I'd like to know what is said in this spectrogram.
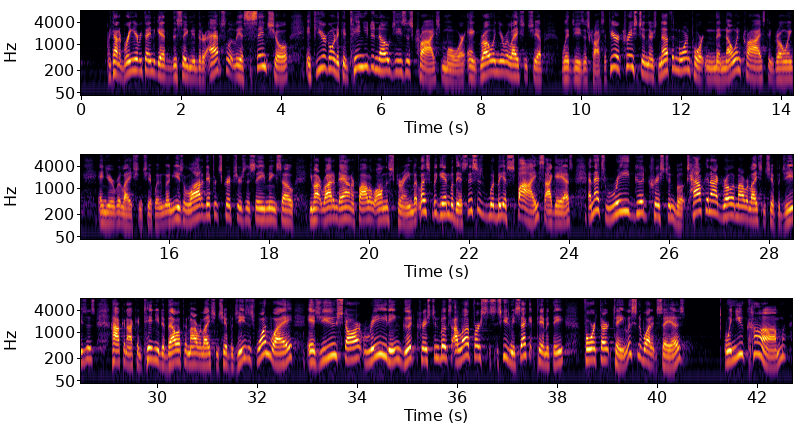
We kind of bring everything together this evening that are absolutely essential if you're going to continue to know Jesus Christ more and grow in your relationship with Jesus Christ. If you're a Christian, there's nothing more important than knowing Christ and growing in your relationship with Him. I'm going to use a lot of different scriptures this evening, so you might write them down or follow on the screen. But let's begin with this. This is, would be a spice, I guess, and that's read good Christian books. How can I grow in my relationship with Jesus? How can I continue to develop in my relationship with Jesus? One way is you start reading good Christian books. I love first, excuse me, Second Timothy 4:13. Listen to what it says. When you come,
